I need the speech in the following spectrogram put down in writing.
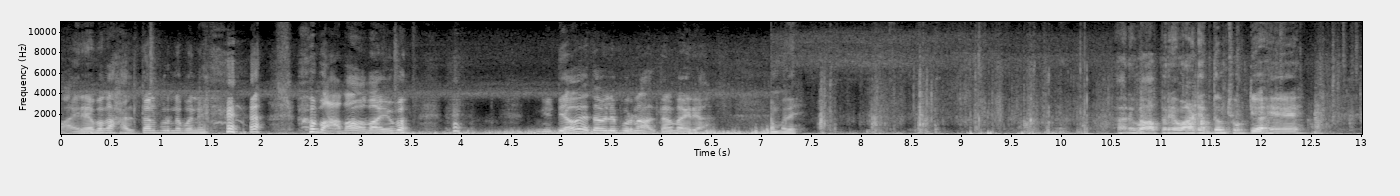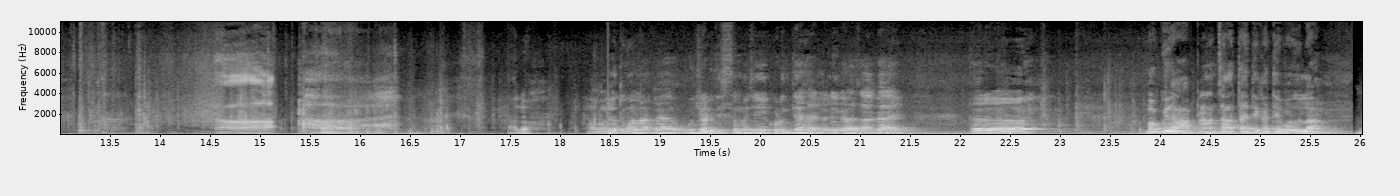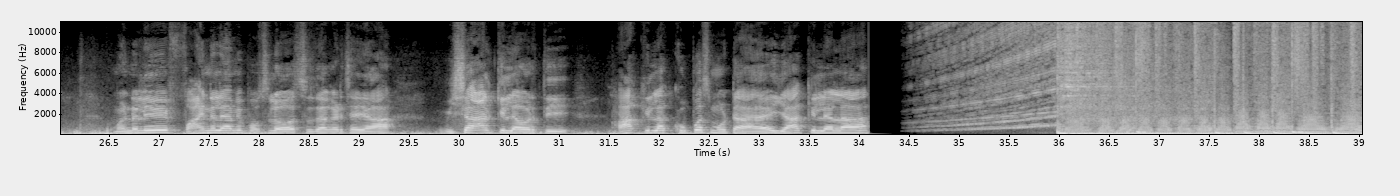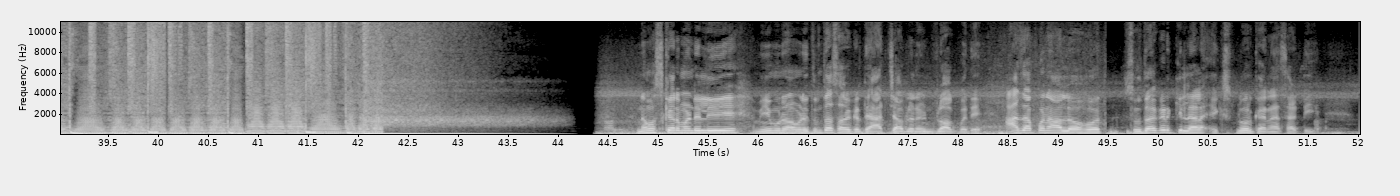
पायऱ्या बघा हालताल पूर्णपणे. बाबा बाबा हे बघ. नीट यावं येता वेळेला पूर्ण हालताल पायऱ्या. मध्ये. अरे बापरे वाट एकदम छोटी आहे. हॅलो. हा तुम्हाला काय उजेड दिसतं? म्हणजे इकडून त्या साईडला निघायला जागा आहे. तर बघूया आपल्याला जाता येते का ते बाजूला. मंडळी फायनली आम्ही पोचलो सुधागडच्या या विशाल किल्ल्यावरती. हा किल्ला खूपच मोठा आहे. या किल्ल्याला नमस्कार मंडळी. मी मुरामणी तुमचा स्वागत करते आजच्या आपल्या नवीन ब्लॉगमध्ये आज आपण आलो आहोत सुधागड किल्ल्याला एक्सप्लोअर करण्यासाठी.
